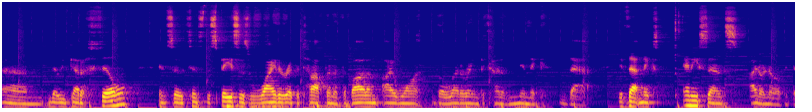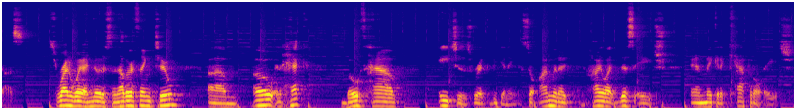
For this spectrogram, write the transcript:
um, that we've got to fill. And so since the space is wider at the top than at the bottom, I want the lettering to kind of mimic that. If that makes any sense, I don't know if it does. So right away I noticed another thing too. Um, o and heck both have H's right at the beginning. So I'm going to highlight this H and make it a capital H.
